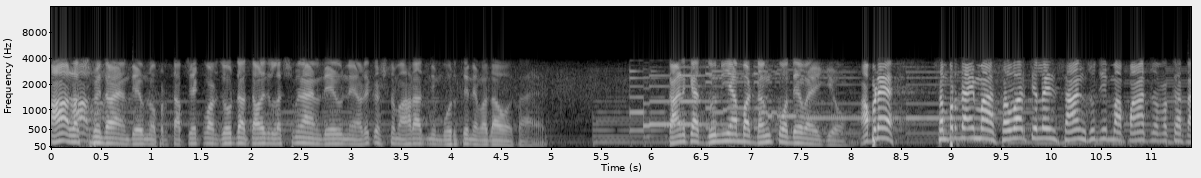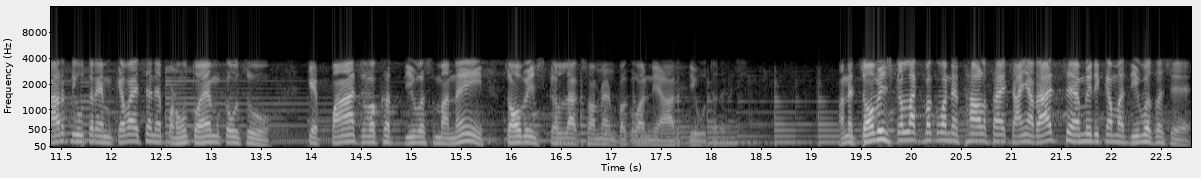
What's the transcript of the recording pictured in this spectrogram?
આ લક્ષ્મીનારાયણ દેવનો પ્રતાપ છે. એકવાર જોરદાર તાળી લક્ષ્મીનારાયણ દેવને હરિકૃષ્ણ મહારાજની મૂર્તિને વધાવો થાય. કારણ કે આ દુનિયામાં ડંકો દેવાઈ ગયો. આપણે સંપ્રદાયમાં સવારથી લઈને સાંજ સુધીમાં પાંચ વખત આરતી ઉતરે એમ કહેવાય છે ને, પણ હું તો એમ કહું છું કે પાંચ વખત દિવસમાં નહીં, ચોવીસ કલાક સ્વામિનારાયણ ભગવાનની આરતી ઉતરે છે. અને ચોવીસ કલાક ભગવાનને થાળ થાય છે, અહીંયા રાત છે, અમેરિકામાં દિવસ હશે.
